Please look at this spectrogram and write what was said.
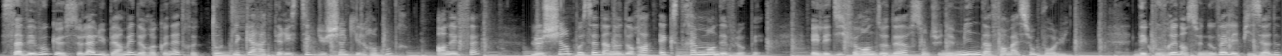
savez-vous que cela lui permet de reconnaître toutes les caractéristiques du chien qu'il rencontre? En effet, le chien possède un odorat extrêmement développé, et les différentes odeurs sont une mine d'informations pour lui. Découvrez dans ce nouvel épisode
